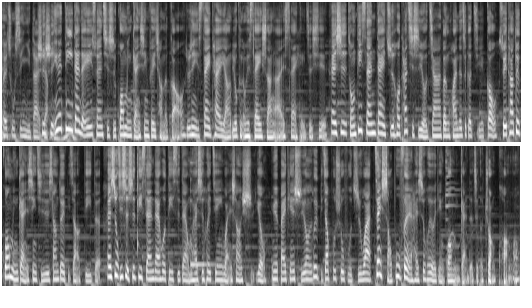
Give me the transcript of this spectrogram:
推出新一代。是是，因为第一代的 A 酸其实光敏感性非常。常的高，就是你晒太阳有可能会晒伤啊、晒黑这些。但是从第三代之后，它其实有加苯环的这个结构，所以它对光敏感性其实相对比较低的。但是即使是第三代或第四代，我们还是会建议晚上使用，因为白天使用会比较不舒服之外，在少部分人还是会有一点光敏感的这个状况哦。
